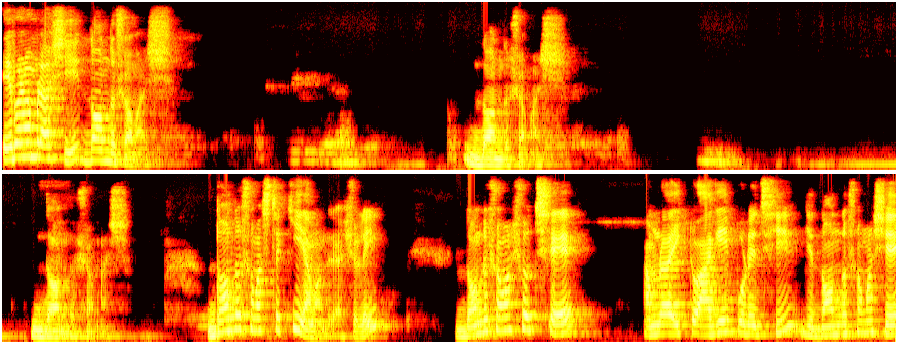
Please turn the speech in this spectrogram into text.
এবার আমরা আসি দ্বন্দ্ব সমাস। দ্বন্দ্ব সমাস। দ্বন্দ্ব সমাস। দ্বন্দ্ব সমাসটা কি আমাদের আসলে? দ্বন্দ্ব সমাস হচ্ছে, আমরা একটু আগেই পড়েছি যে দ্বন্দ্ব সমাসে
